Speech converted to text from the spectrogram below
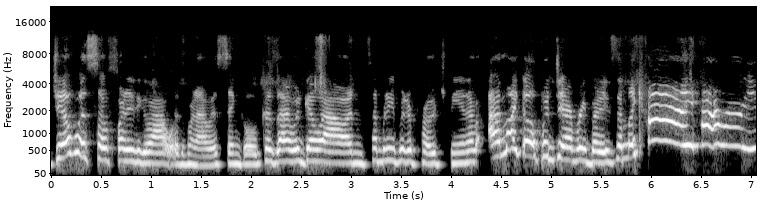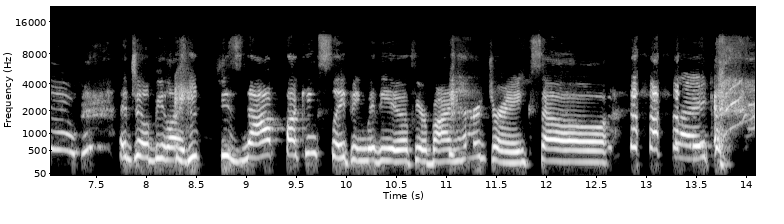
Jill was so funny to go out with when I was single because I would go out and somebody would approach me and I'm, I'm like open to everybody. So I'm like, hi, how are you? And she'll be like, she's not fucking sleeping with you if you're buying her a drink. So like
